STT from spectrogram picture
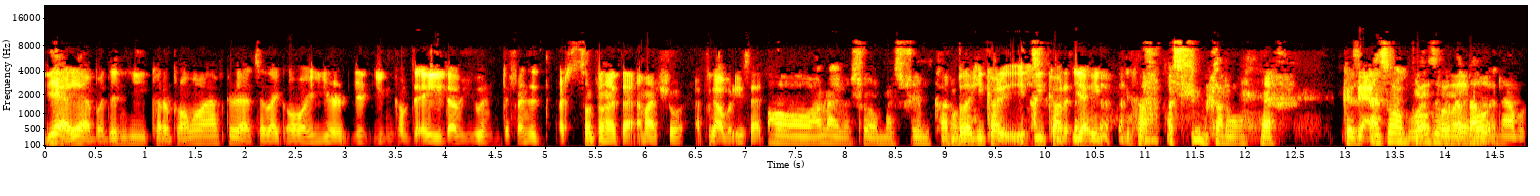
Yeah, yeah, but didn't he cut a promo after that said like, "Oh, you're, you're you can come to AEW and defend it" or something like that? I'm not sure. I forgot what he said. Oh, I'm not even sure. My stream cut off. But like, he cut he cut it. Yeah, he My stream cut off. because I saw him posing with the belt, heard- and that was,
